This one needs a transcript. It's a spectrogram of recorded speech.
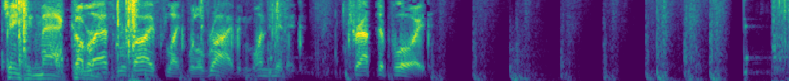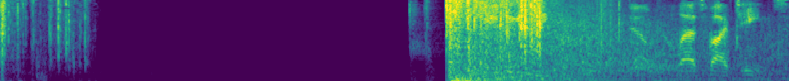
Changing mag. Cover. me. last revive flight will arrive in one minute. Trap deployed. Engaging enemies. Down to the last five teams.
